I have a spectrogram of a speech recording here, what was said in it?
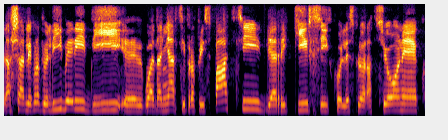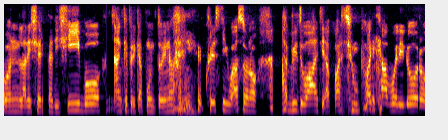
lasciarli proprio liberi di eh, guadagnarsi i propri spazi, di arricchirsi con l'esplorazione, con la ricerca di cibo, anche perché appunto noi, questi qua sono abituati a farsi un po' i cavoli loro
